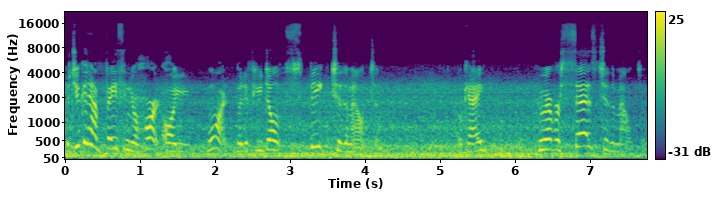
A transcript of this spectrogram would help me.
But you can have faith in your heart all you want, but if you don't speak to the mountain, okay? Whoever says to the mountain,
